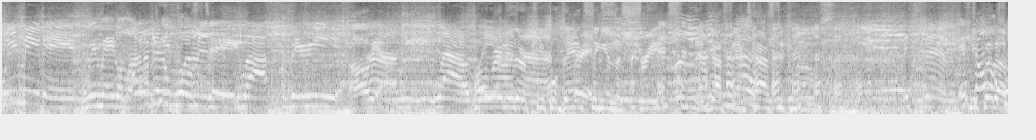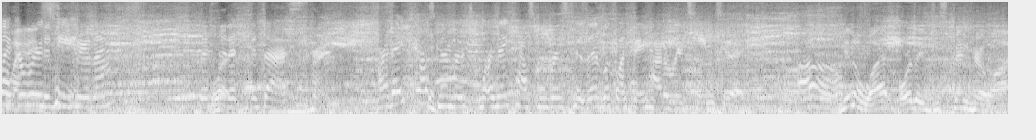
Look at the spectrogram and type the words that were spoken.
We made a We made a lot of older people's woman laugh very Oh, yeah. um, loudly. Already there are the people dancing in the bridge. streets. They've got fantastic moves. It's them. It's Keep it almost up, like a ladies. Did you hear routine. them? They What? said it, it's us. Are they cast members? Are they cast members? Because it looked like they had a routine to it. Oh. You know what? Or they've just been here a lot.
